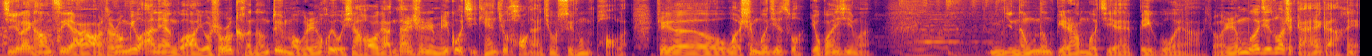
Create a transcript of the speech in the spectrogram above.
继续来看字眼啊，他说没有暗恋过啊，有时候可能对某个人会有些好感，但是没过几天就好感就随风跑了。这个我是摩羯座，有关系吗？你能不能别让摩羯背锅呀？是吧？人摩羯座是敢爱敢恨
